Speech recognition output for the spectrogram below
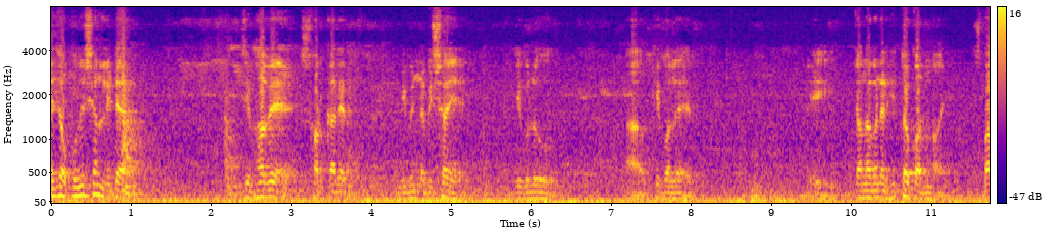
এজ অপোজিশন লিডার যেভাবে সরকারের বিভিন্ন বিষয়ে যেগুলো কি বলে, এই জনগণের হিতকর নয় বা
